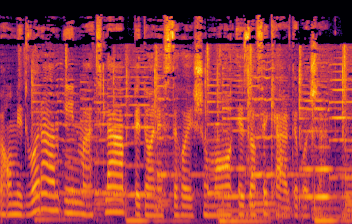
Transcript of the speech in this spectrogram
و امیدوارم این مطلب به دانسته های شما اضافه کرده باشد.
